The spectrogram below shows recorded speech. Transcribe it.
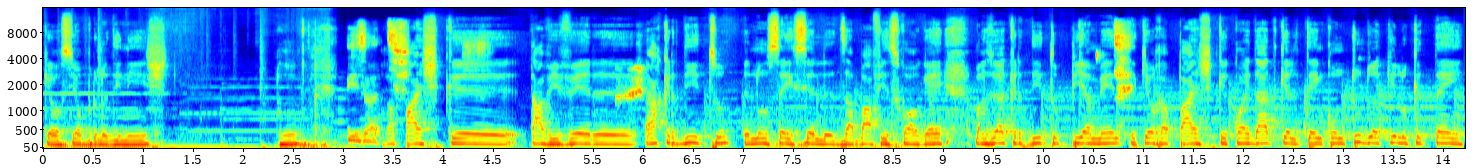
que é o Sr. Bruno Diniz. Exato. Um rapaz que está a viver, eh, eu acredito, eu não sei se ele desabafa isso com alguém, mas eu acredito piamente que é o rapaz que, com a idade que ele tem, com tudo aquilo que tem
